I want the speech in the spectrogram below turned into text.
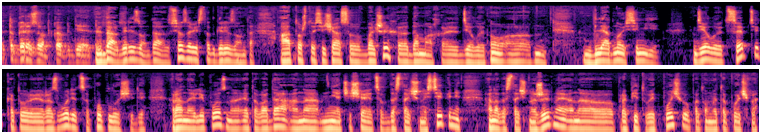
Это горизонт, как где? Да, горизонт, да, все зависит от горизонта. А то, что сейчас в больших э, домах э, делают, ну, э, для одной семьи, делают септик, который разводится по площади. Рано или поздно эта вода, она не очищается в достаточной степени, она достаточно жирная, она пропитывает почву, потом эта почва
